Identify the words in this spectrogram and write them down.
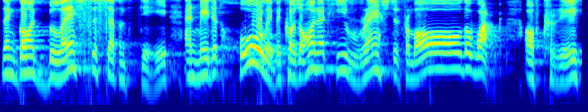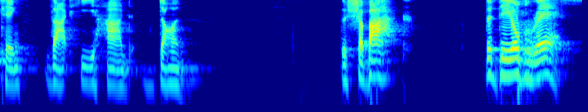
Then God blessed the seventh day and made it holy because on it he rested from all the work of creating that he had done. The Shabbat, the day of rest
